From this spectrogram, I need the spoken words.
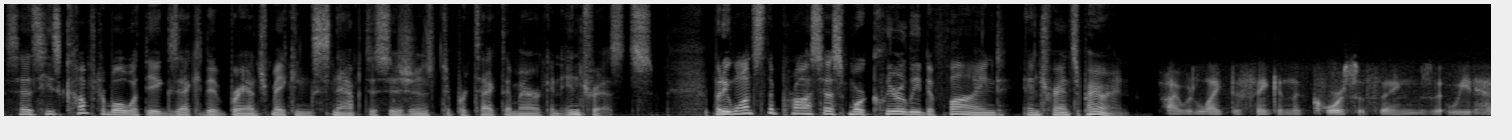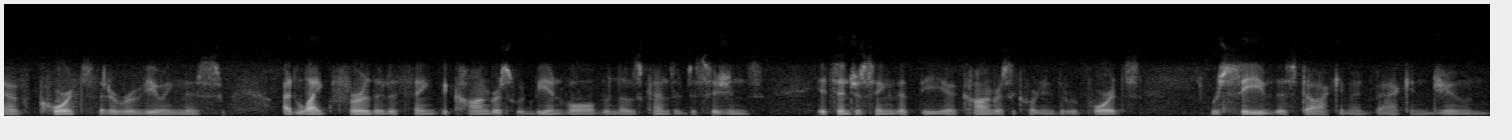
says he's comfortable with the executive branch making snap decisions to protect American interests, but he wants the process more clearly defined and transparent. I would like to think in the course of things that we'd have courts that are reviewing this. I'd like further to think that Congress would be involved in those kinds of decisions. It's interesting that the uh, Congress, according to the reports, received this document back in June.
